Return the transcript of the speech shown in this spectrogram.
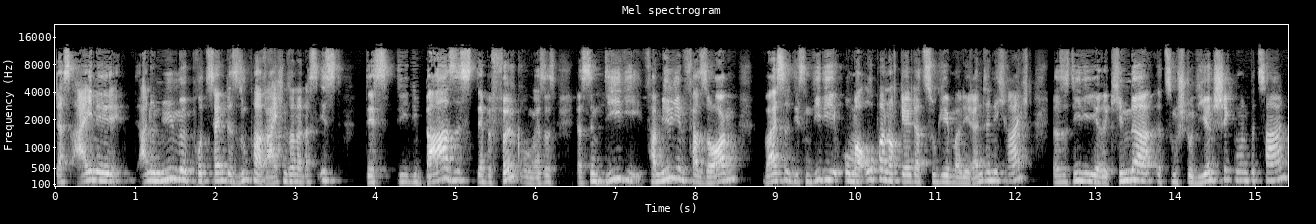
das eine anonyme Prozent des Superreichen, sondern das ist das, die, die Basis der Bevölkerung. Also das sind die, die Familien versorgen. Weißt du, die sind die, die Oma, Opa noch Geld dazugeben, weil die Rente nicht reicht. Das ist die, die ihre Kinder äh, zum Studieren schicken und bezahlen.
